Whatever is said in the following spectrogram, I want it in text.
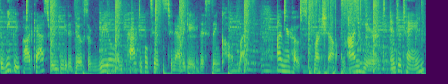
the weekly podcast where you can get a dose of real and practical tips to navigate this thing called life. I'm your host, Marshall, and I'm here to entertain,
